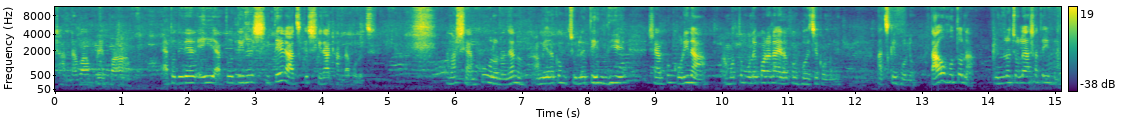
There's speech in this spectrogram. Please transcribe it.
ঠান্ডা, বাপরে বাপ। এতদিনের এই এতদিনের শীতের আজকে সেরা ঠান্ডা পড়েছে। আমার শ্যাম্পু হলো না, জানো? আমি এরকম চুলে তেল দিয়ে শ্যাম্পু করি না। আমার তো মনে পড়ে না এরকম হয়েছে কোনোদিন। আজকে হলো। তাও হতো না। ইন্দ্র চলে আসাতেই হলো।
